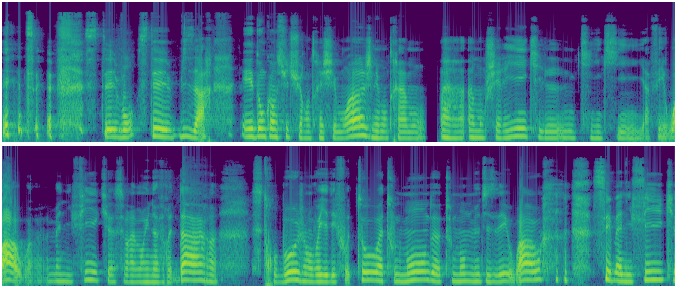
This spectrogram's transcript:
c'était bon, c'était bizarre. Et donc ensuite, je suis rentrée chez moi, je l'ai montré à mon à, mon chéri qui, qui, qui a fait waouh, magnifique, c'est vraiment une œuvre d'art, c'est trop beau. J'ai envoyé des photos à tout le monde, tout le monde me disait waouh, c'est magnifique.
